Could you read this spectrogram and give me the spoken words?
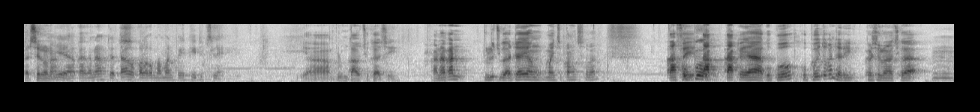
Barcelona. Iya, karena udah tahu kalau kemampuan Pedri itu jelek. Ya belum tahu juga sih. Karena kan dulu juga ada yang pemain Jepang siapa? Tafe, Kubo. tak, tak ya, Kubo. Kubo itu kan dari Barcelona juga. Hmm,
